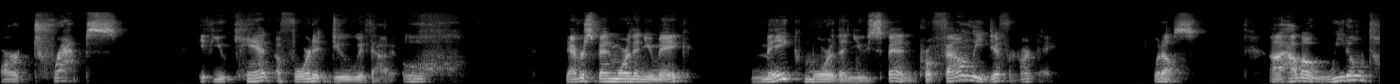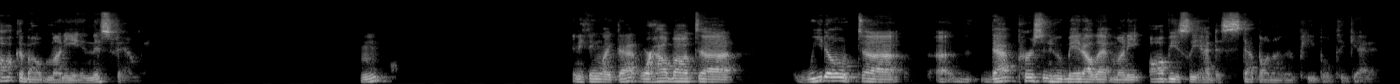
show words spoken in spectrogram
are traps. If you can't afford it, do without it. Oh, never spend more than you make. Make more than you spend. Profoundly different, aren't they? What else? Uh, how about we don't talk about money in this family? Hmm? Anything like that? Or how about uh, we don't, uh, uh, that person who made all that money obviously had to step on other people to get it,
